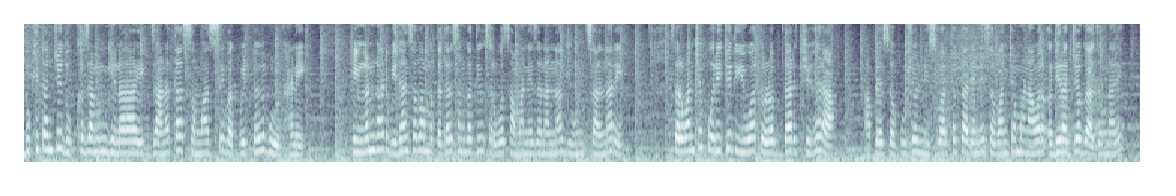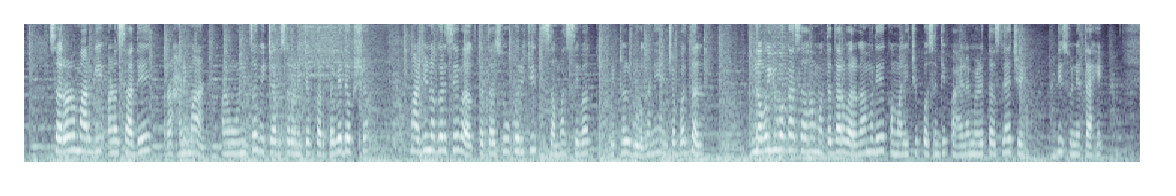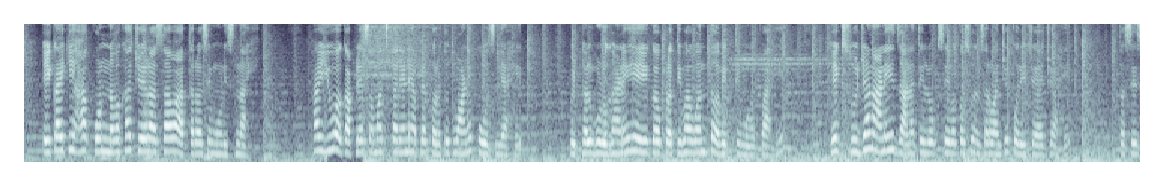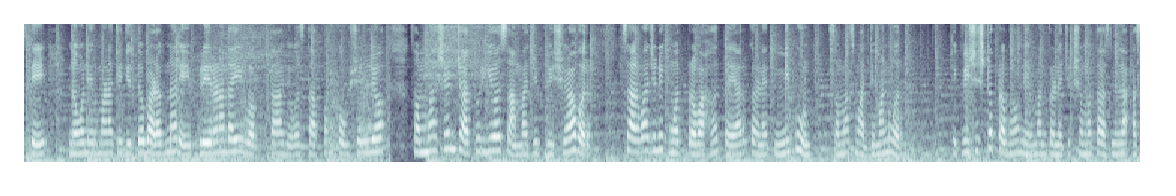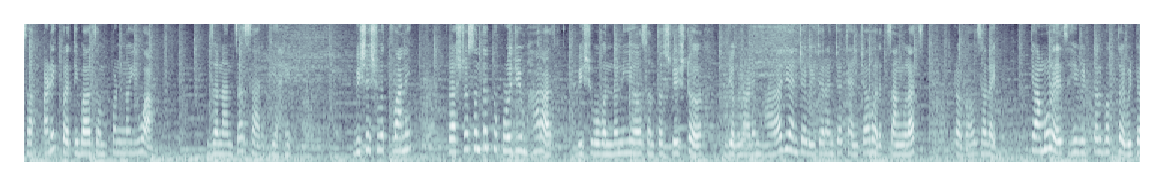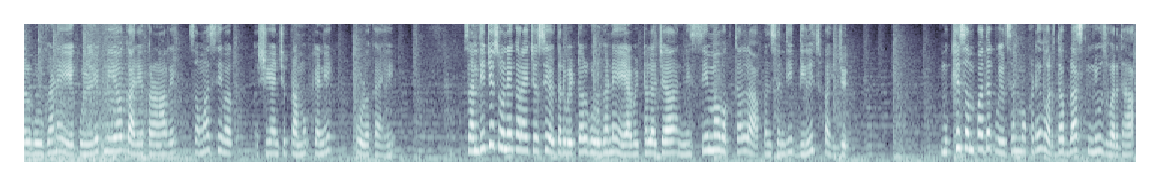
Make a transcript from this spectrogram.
दुखितांचे दुःख जाणून घेणारा एक जाणता समाजसेवक विठ्ठल गुडघाणे. हिंगणघाट विधानसभा मतदारसंघातील सर्वसामान्य जणांना घेऊन चालणारे सर्वांचे परिचित युवा तडपदार चेहरा आपल्या सकुशल निस्वार्थ कार्याने सर्वांच्या मनावर अधिराज्य गाजवणारे सरळ मार्गी आणि साधे राहणीमान आणि उंच विचारसरणीचे कर्तव्यदक्ष माजी नगरसेवक तथा सुपरिचित समाजसेवक विठ्ठल गुडघाणे यांच्याबद्दल नवयुवकासह मतदार वर्गामध्ये कमालीची पसंती पाहायला मिळत असल्याचे दिसून येत आहे. एकाएकी हा कोण नवखा चेहरा असावा तर असे मुळीच नाही. हा युवक आपल्या समाजकार्याने आपल्या कर्तृत्वाने पोहोचले आहेत. विठ्ठल गुडघाणे हे एक प्रतिभावंत व्यक्तिमत्व आहे. हे एक सुजन आणि जाणते लोकसेवक असून सर्वांचे परिचयाचे आहे. तसेच ते नवनिर्माणाची जिद्द बाळगणारे प्रेरणादायी वक्ता व्यवस्थापन कौशल्य संभाषण चातुर्य सामाजिक विषयावर सार्वजनिक मतप्रवाह तयार करण्यात निपुण समाज माध्यमांवर एक विशिष्ट प्रभाव निर्माण करण्याची क्षमता असलेला असा अनेक प्रतिभा संपन्न युवा जणांचा सारथी आहे. विशेषत्वाने राष्ट्रसंत तुकडोजी महाराज विश्ववंदनीय संतश्रेष्ठ जगनाडे महाराज यांच्या विचारांच्या त्यांच्यावर चांगलाच प्रभाव झालाय. त्यामुळेच हे विठ्ठल भक्त विठ्ठल गुळगाणे एक उल्लेखनीय कार्य करणारे समाजसेवक अशी यांची प्रामुख्याने ओळख आहे. संधीची सोने करायची असेल तर विठ्ठल गुळघणे या विठ्ठलाच्या निस्सीम भक्ताला आपण संधी दिलीच पाहिजे. मुख्य संपादक Wilson Mokhade Wardha blast news Wardha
